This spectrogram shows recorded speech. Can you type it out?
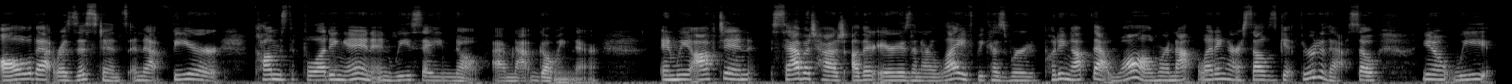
All that resistance and that fear comes flooding in, and we say, No, I'm not going there. And we often sabotage other areas in our life because we're putting up that wall and we're not letting ourselves get through to that. So, you know, we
